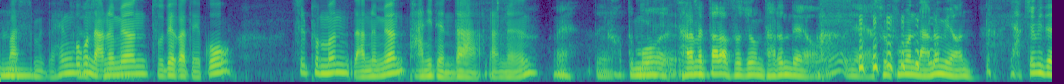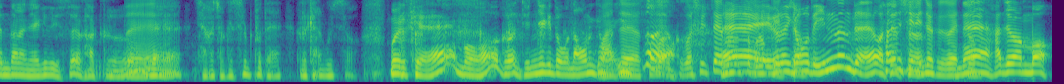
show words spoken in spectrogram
음, 맞습니다. 행복은 나누면 두 배가 되고 슬픔은 나누면 반이 된다라는 네. 그것도 뭐 사람에 따라서 좀 다른데요. 예, 슬픔은 나누면 약점이 된다는 얘기도 있어요. 가끔. 네. 네. 제가 저게 슬프대. 그렇게 알고 있어. 뭐 이렇게 뭐 그런 뒷 얘기도 나오는 경우가 맞아요. 있어요. 그거- 그거 실제로는 또 네, 그런 있죠. 경우도 있는데 어쨌든 현실이죠, 그거에 또. 네. 하지만 뭐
